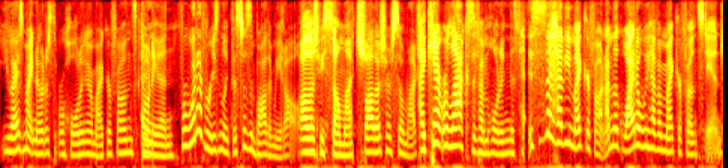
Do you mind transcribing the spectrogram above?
you guys might notice that we're holding our microphones. Don't even. For whatever reason, like this doesn't bother me at all. bothers me so much. bothers her so much. I can't relax if I'm holding this. This is a heavy microphone. I'm like, why don't we have a microphone stand?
